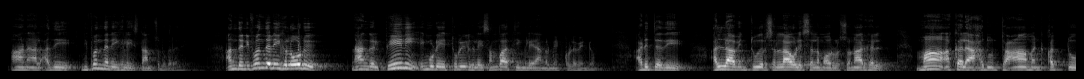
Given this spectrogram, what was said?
ஆனால் அது நிபந்தனைகளை இஸ்லாம் சொல்கிறது. அந்த நிபந்தனைகளோடு நாங்கள் பேணி எங்களுடைய தொழில்களை சம்பாத்தியங்களை நாங்கள் மேற்கொள்ள வேண்டும். அடுத்தது அல்லாவின் தூதர் சல்லா அலி வஸல்லம் அவர்கள் சொன்னார்கள் மா அகல அஹதுன் தாமன் கத்து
